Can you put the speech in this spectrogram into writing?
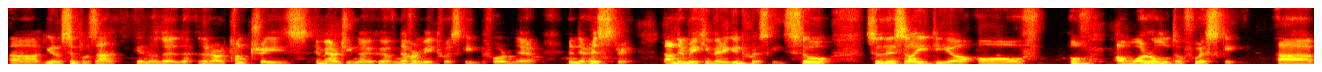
Uh, you know, simple as that. You know, there, there are countries emerging now who have never made whiskey before in their in their history, and they're making very good whiskey. So, so this idea of of a world of whiskey uh,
